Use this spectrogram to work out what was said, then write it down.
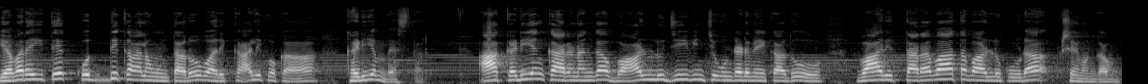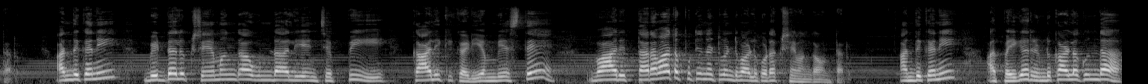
ఎవరైతే కొద్ది కాలం ఉంటారో వారి కాలికి ఒక కడియం వేస్తారు. ఆ కడియం కారణంగా వాళ్ళు జీవించి ఉండడమే కాదు వారి తర్వాత వాళ్ళు కూడా క్షేమంగా ఉంటారు. అందుకని బిడ్డలు క్షేమంగా ఉండాలి అని చెప్పి కాలికి కడియం వేస్తే వారి తర్వాత పుట్టినటువంటి వాళ్ళు కూడా క్షేమంగా ఉంటారు. అందుకని ఆ పైగా రెండు కాళ్ళకుందా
